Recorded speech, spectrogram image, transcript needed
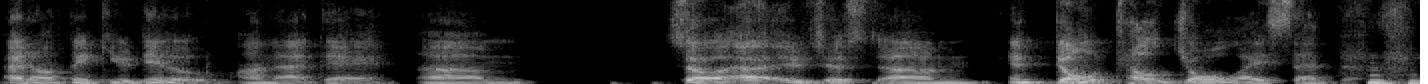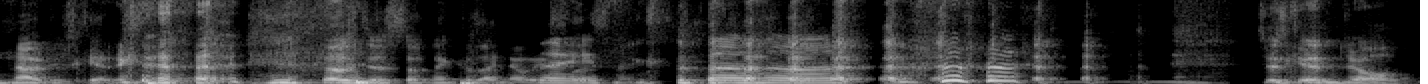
i don't think you do on that day um so uh, it's just um and don't tell joel i said this no just kidding that was just something because i know he's nice. listening uh-huh. just kidding joel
